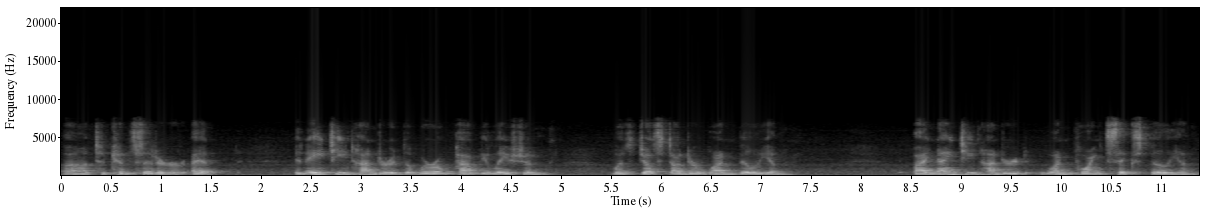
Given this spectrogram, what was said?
uh, to consider. At, in 1800, the world population was just under 1 billion. By 1900, 1.6 billion.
